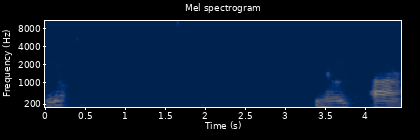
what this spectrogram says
No. You are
